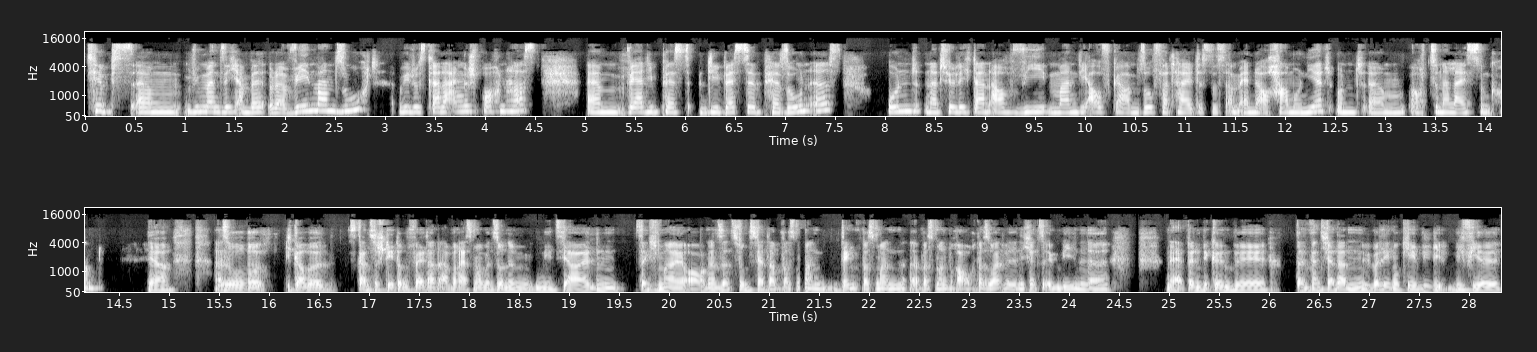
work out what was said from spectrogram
Tipps, ähm, wie man sich am besten oder wen man sucht, wie du es gerade angesprochen hast, ähm, wer die, die beste Person ist und natürlich dann auch, wie man die Aufgaben so verteilt, dass es am Ende auch harmoniert und ähm, auch zu einer Leistung kommt. Ja, also ich glaube, das Ganze steht und fällt halt einfach erstmal mit so einem initialen, sag ich mal, Organisationssetup, was man denkt, was man, was man braucht. Also halt, wenn ich jetzt irgendwie eine, eine App entwickeln will, dann kann ich ja dann überlegen, okay, wie, wie viel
